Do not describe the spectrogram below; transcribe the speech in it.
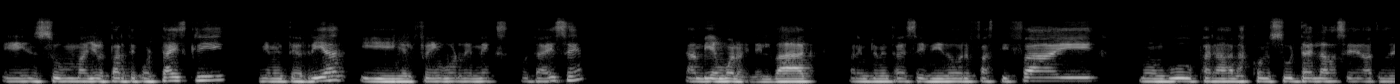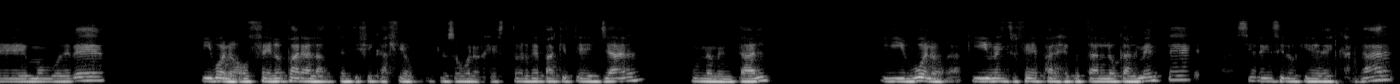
en su mayor parte por TypeScript, obviamente React y el framework de Next.js. También, bueno, en el back para implementar el servidor Fastify, Mongoose para las consultas en la base de datos de MongoDB, y bueno, O0 para la autentificación. Incluso, bueno, el gestor de paquetes JAR, fundamental. Y bueno, aquí una instrucción para ejecutar localmente, si alguien se lo quiere descargar.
